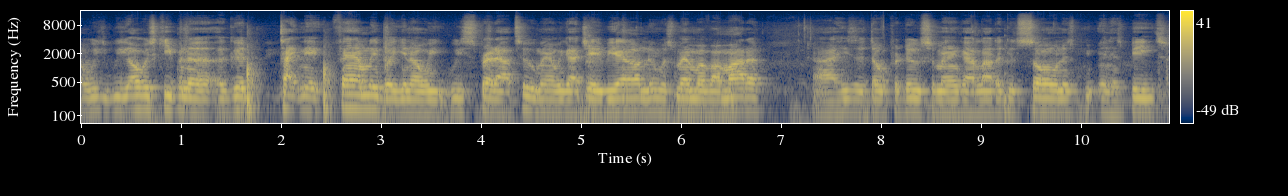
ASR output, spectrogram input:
We, we always keeping a, a good tight knit family, but you know we, we spread out too, man. We got JBL, newest member of Armada. Uh, he's a dope producer, man. Got a lot of good soul in his in his beats.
